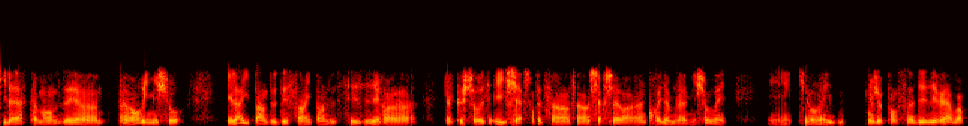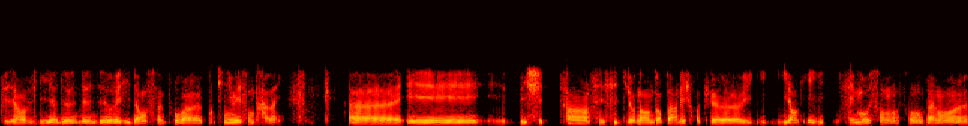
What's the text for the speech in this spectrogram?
filaire, comme en faisait Henri Michaud. Et là, il parle de dessin, il parle de saisir quelque chose. Et il cherche, en fait, c'est un, chercheur incroyable, Michaud, et, qui aurait, je pense, désiré avoir plusieurs vies de, de, de résidence pour euh, continuer son travail. Euh, et, et enfin, c'est dur d'en parler. Je crois que il, mots sont, vraiment euh,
